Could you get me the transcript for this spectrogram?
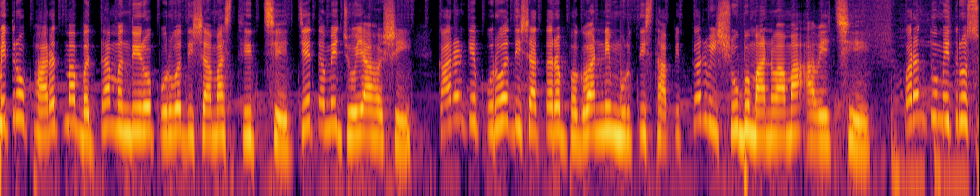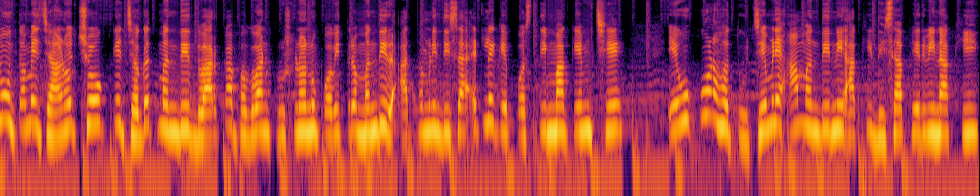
મિત્રો, ભારતમાં બધા મંદિરો પૂર્વ દિશામાં સ્થિત છે, જે તમે જોયા હશે. કારણ કે પૂર્વ દિશા તરફ ભગવાનની મૂર્તિ સ્થાપિત કરવી શુભ માનવામાં આવે છે. પરંતુ મિત્રો, શું તમે જાણો છો કે જગત મંદિર દ્વારકા ભગવાન કૃષ્ણનું પવિત્ર મંદિર આથમણી દિશા એટલે કે પશ્ચિમમાં કેમ છે? એવું કોણ હતું જેમણે આ મંદિરની આખી દિશા ફેરવી નાખી?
